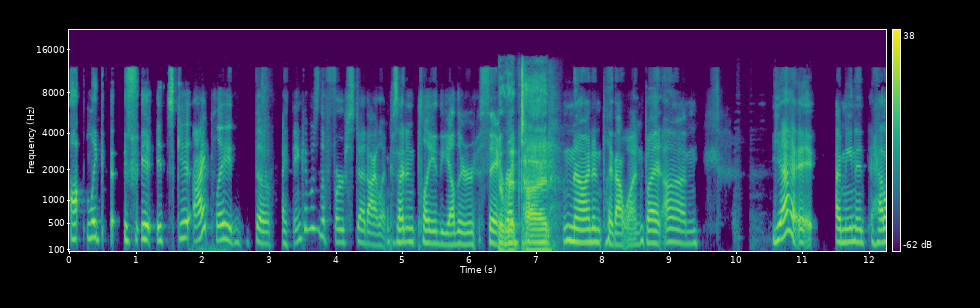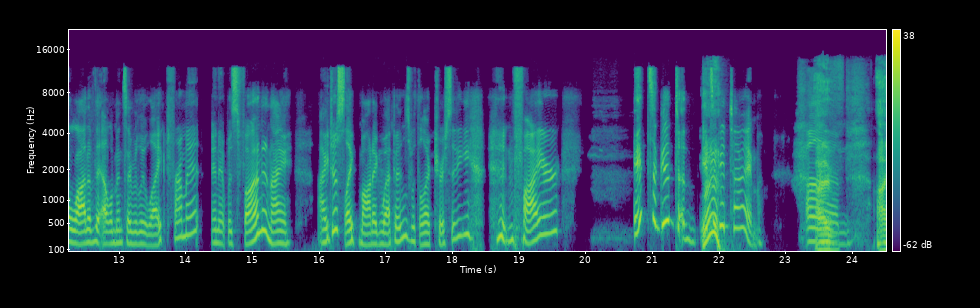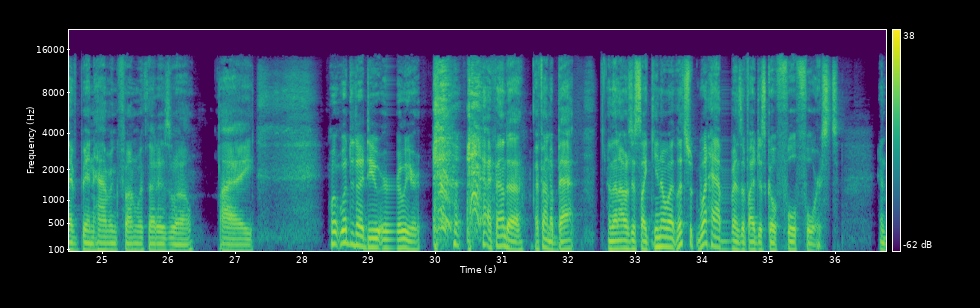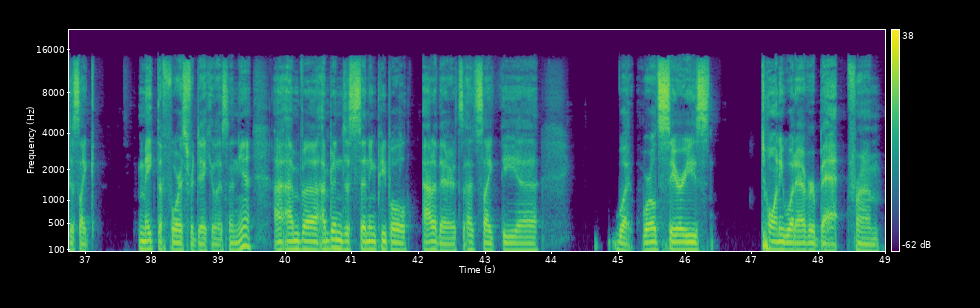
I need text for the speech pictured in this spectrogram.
uh, like if it, it's get I played the I think it was the first Dead Island because I didn't play the other thing. the Red- Riptide. No, I didn't play that one, but um, yeah, it, I mean, it had a lot of the elements I really liked from it, and it was fun, and I I just like modding weapons with electricity and fire. It's a good t- it's Yeah. a good time. I've- Um, I've been having fun with that as well. I what what did I do earlier? I found a I found a bat and then I was just like, you know what? Let's what happens if I just go full force and just like make the force ridiculous? And yeah, I, I'm uh, I've been just sending people out of there. It's it's like the uh what World Series twenty whatever bat from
